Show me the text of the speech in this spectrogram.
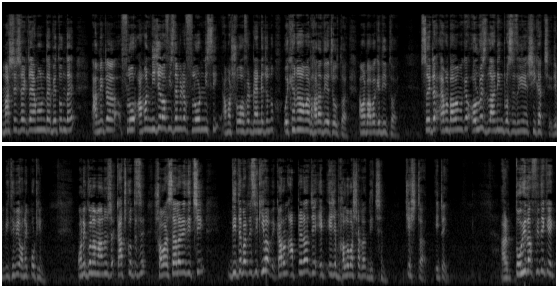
মাসে শেষে একটা অ্যামাউন্ট দেয়, বেতন দেয়। আমি একটা ফ্লোর আমার নিজের অফিসে আমি একটা ফ্লোর নিছি, আমার শো অফের ব্র্যান্ডের জন্য। ওইখানেও আমার ভাড়া দিয়ে চলতে হয়, আমার বাবাকে দিতে হয়। সো এটা, আমার বাবা আমাকে অলওয়েজ লার্নিং প্রসেস শিখাচ্ছে যে পৃথিবী অনেক কঠিন। অনেকগুলো মানুষ কাজ করতেছে, সবার স্যালারি দিচ্ছি, দিতে পারতেছি কীভাবে? কারণ আপনারা যে এই- যে ভালোবাসাটা দিচ্ছেন, চেষ্টা, এটাই। আর তহিদ আফ্রিদিকে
